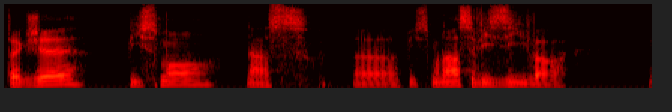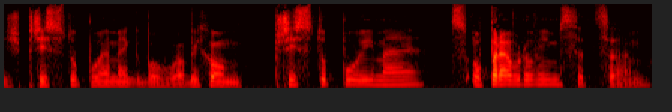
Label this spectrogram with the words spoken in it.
Takže písmo nás, eh, písmo nás vyzývá, když přistupujeme k Bohu, abychom přistupujeme s opravdovým srdcem,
